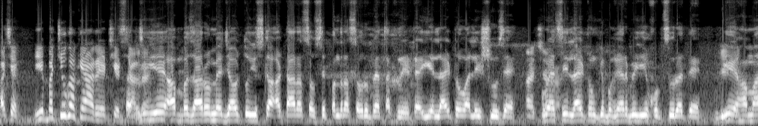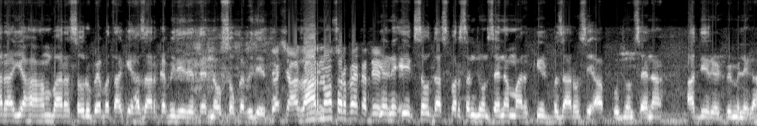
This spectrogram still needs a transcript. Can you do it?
अच्छा ये बच्चों का क्या रेट शेट चल रहा है? ये आप बाजारों में जाओ तो इसका 1800 से 1500 रुपए तक रेट है। ये लाइटों वाले शूज़ है। अच्छा। वैसे लाइटों के बगैर भी ये खूबसूरत है। ये हमारा यहाँ हम बारह सौ रुपए बता के हज़ार का भी दे देते हैं नौ सौ का भी दे देते हैं। अच्छा हज़ार नौ सौ रुपये का दे यानी एक सौ दस परसेंट जो है ना मार्केट बाजारों से आपको जो है ना आधे रेट पे मिलेगा।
